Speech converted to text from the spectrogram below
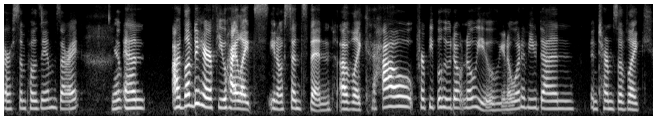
herb symposium is that right yep. and I'd love to hear a few highlights, you know, since then of like how for people who don't know you, you know, what have you done in terms of like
